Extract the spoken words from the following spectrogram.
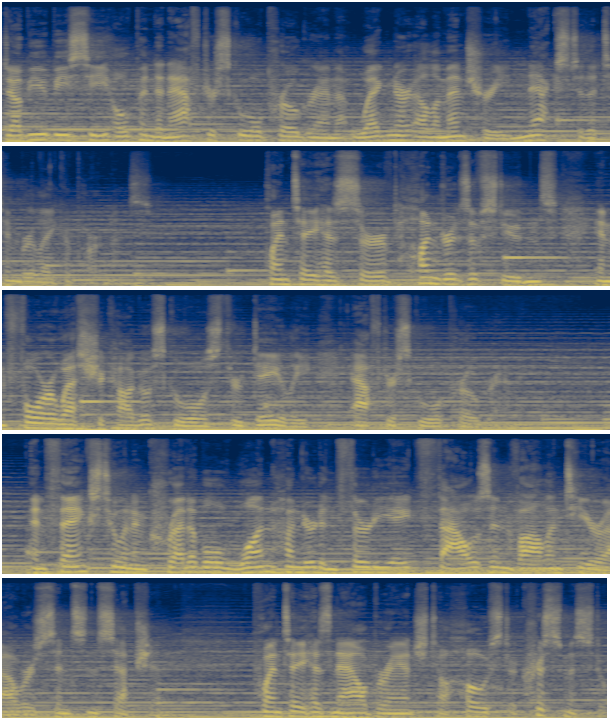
WBC opened an after school program at Wegner Elementary next to the Timberlake Apartments. Puente has served hundreds of students in four West Chicago schools through daily after school programming. And thanks to an incredible 138,000 volunteer hours since inception, Puente has now branched to host a Christmas store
